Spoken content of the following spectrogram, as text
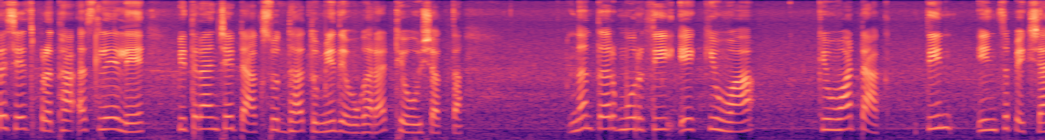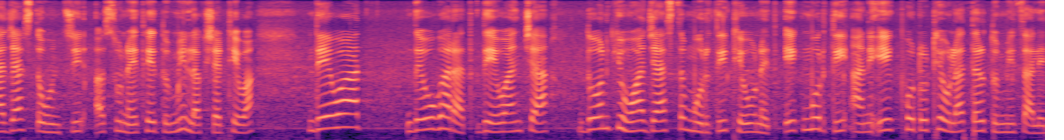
तसेच प्रथा असलेले पितरांचे टाकसुद्धा तुम्ही देवघरात ठेवू शकता. नंतर मूर्ती एक किंवा किंवा टाक तीन इंचपेक्षा जास्त उंची असू नयेत हे तुम्ही लक्षात ठेवा. देवात देवघरात देवांच्या दोन किंवा जास्त मूर्ती ठेवू नयेत. एक मूर्ती आणि एक फोटो ठेवला तर तुम्ही चालेल.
